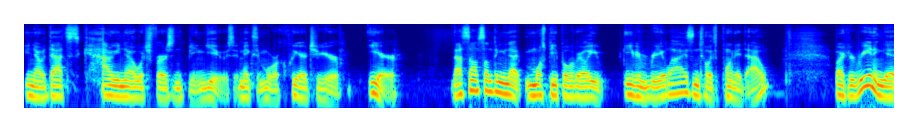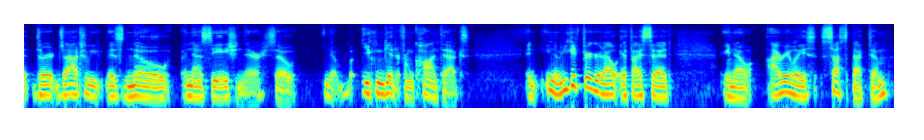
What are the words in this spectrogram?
you know, that's how you know which version is being used. It makes it more clear to your ear. That's not something that most people really even realize until it's pointed out. But if you're reading it, there actually is no enunciation there. So, you know, you can get it from context. And, you know, you could figure it out if I said, you know, I really suspect him.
